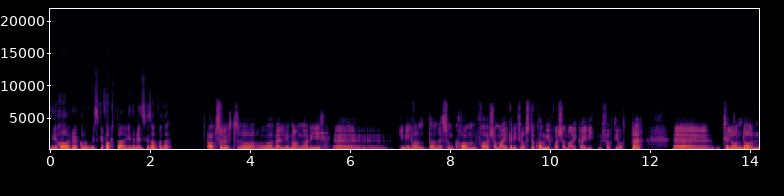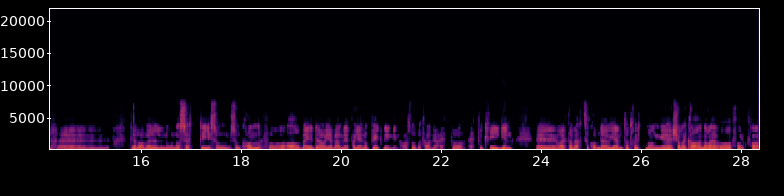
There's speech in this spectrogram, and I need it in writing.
de harde økonomiske fakta i det britiske samfunnet. Absolutt, og, og, veldig mange av de eh, immigrantene som kom fra Jamaica, de første kom jo fra Jamaica i 1948 eh, til London. Eh, det var vel noen og 70 som, som, kom for å arbeide og være med på gjenoppbyggingen av Storbritannia etter, etter krigen. Eh, og Etter hvert så kom det jo jevnt og trutt mange sjamaikanere og folk fra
